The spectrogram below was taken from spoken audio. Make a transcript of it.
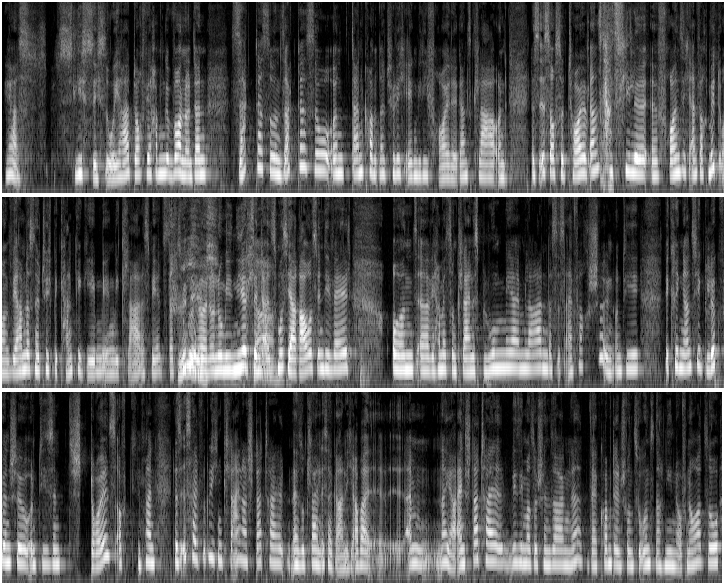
ja, es es liest sich so, ja, doch, wir haben gewonnen. Und dann sagt das so und sagt das so und dann kommt natürlich irgendwie die Freude, ganz klar. Und das ist auch so toll. Ganz, ganz viele äh, freuen sich einfach mit uns. Wir haben das natürlich bekannt gegeben, irgendwie klar, dass wir jetzt dazugehören und nominiert klar. sind. Also es muss ja raus in die Welt. Und äh, wir haben jetzt so ein kleines Blumenmeer im Laden, das ist einfach schön. Und die, wir kriegen ganz viel Glückwünsche und die sind stolz auf, ich meine, das ist halt wirklich ein kleiner Stadtteil, also klein ist er gar nicht, aber äh, ein, naja, ein Stadtteil, wie Sie mal so schön sagen, ne, wer kommt denn schon zu uns nach Niendorf Nord so?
